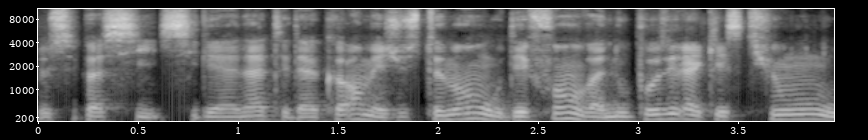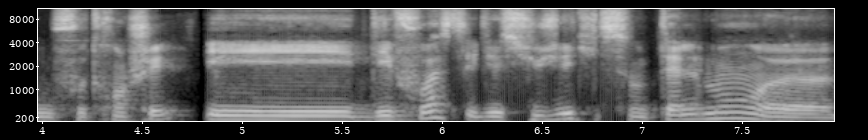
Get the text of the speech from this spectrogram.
je sais pas si, si Léana est d'accord, mais justement, où des fois on va nous poser la question où il faut trancher. Et des fois, c'est des sujets qui sont tellement euh,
